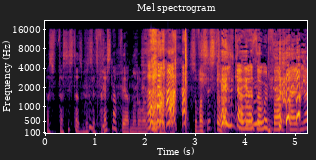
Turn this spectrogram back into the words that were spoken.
was, was ist das? Willst du jetzt Fressnapf werden oder was? so, was ist das? Ich kann mir das so gut vorstellen, ne?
